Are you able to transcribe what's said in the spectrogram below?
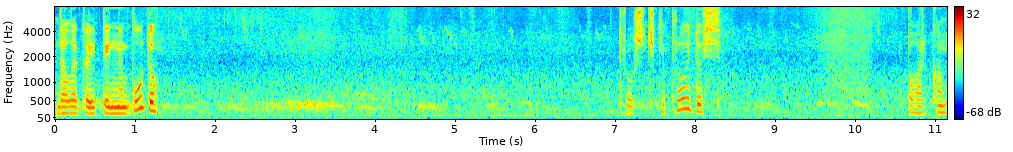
Далеко йти не буду. Трошечки пройдусь парком.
